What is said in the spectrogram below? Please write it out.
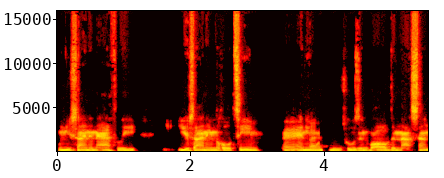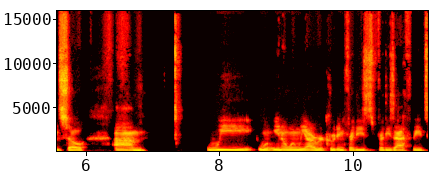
when you sign an athlete, you're signing the whole team, anyone who's, who's involved in that sense. So, um, we, you know, when we are recruiting for these for these athletes,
